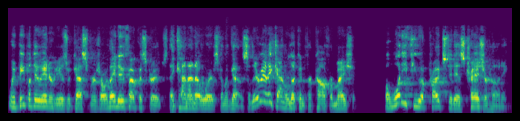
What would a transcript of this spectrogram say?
when people do interviews with customers or they do focus groups, they kind of know where it's going to go. So they're really kind of looking for confirmation. But what if you approached it as treasure hunting?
